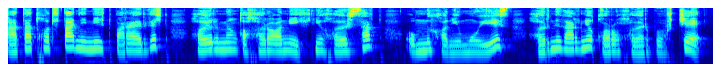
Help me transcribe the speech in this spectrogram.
гадаад худалдааны нийт бараа эргэлт 2020 оны эхний 2 сард өмнөх оны мөн үеэс 21.3 хувиар буурчээ.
